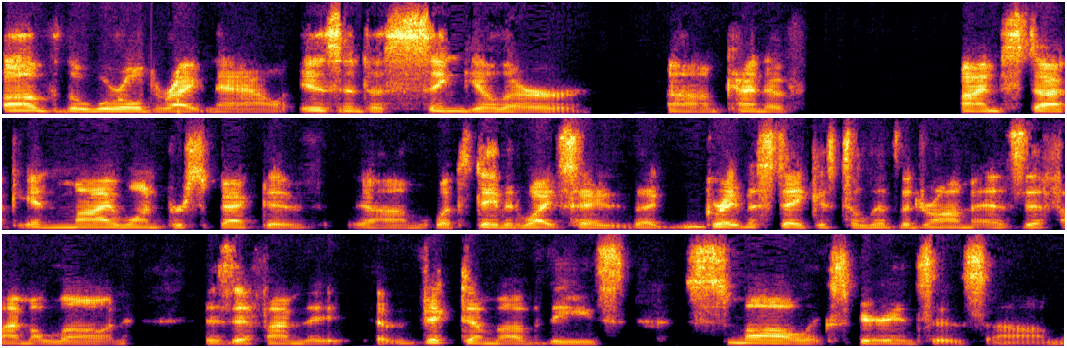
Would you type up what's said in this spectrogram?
of the world right now isn't a singular um, kind of I'm stuck in my one perspective. Um, what's David Whyte say? The great mistake is to live the drama as if I'm alone, as if I'm the victim of these small experiences um,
